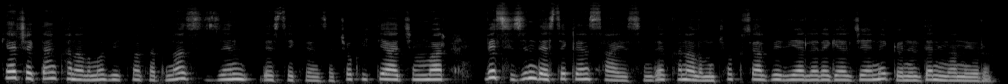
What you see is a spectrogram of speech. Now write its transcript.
Gerçekten kanalımı büyütmek adına sizin desteklerinize çok ihtiyacım var ve sizin destekleriniz sayesinde kanalımın çok güzel bir yerlere geleceğine gönülden inanıyorum.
